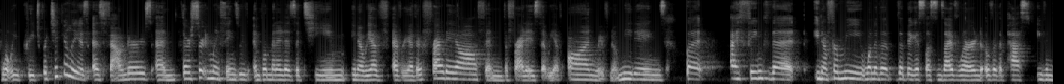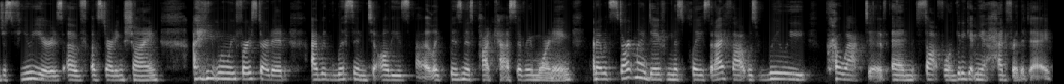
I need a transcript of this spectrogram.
what we preach, particularly as, as founders. And there are certainly things we've implemented as a team. You know, we have every other Friday off and the Fridays that we have on, we have no meetings. But I think that you know, for me, one of the, the biggest lessons I've learned over the past even just few years of, of starting Shine, I, when we first started, I would listen to all these uh, like business podcasts every morning. And I would start my day from this place that I thought was really proactive and thoughtful and going to get me ahead for the day.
